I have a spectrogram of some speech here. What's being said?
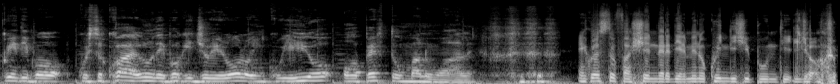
Quindi, tipo, questo qua è uno dei pochi giochi di ruolo in cui io ho aperto un manuale. E questo fa scendere di almeno 15 punti il gioco.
